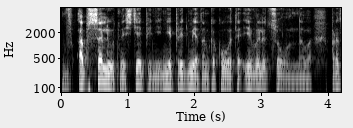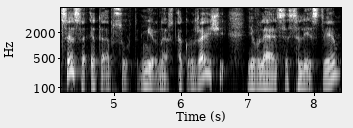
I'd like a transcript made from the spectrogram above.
в абсолютной степени не предметом какого-то эволюционного процесса, это абсурд. Мир наш окружающий является следствием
